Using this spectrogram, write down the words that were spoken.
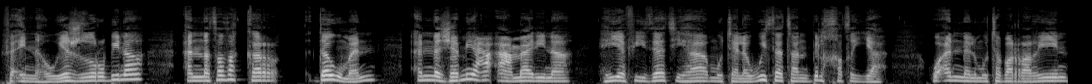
فإنه يجدر بنا أن نتذكر دوما أن جميع أعمالنا هي في ذاتها متلوثة بالخطية وأن المتبررين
